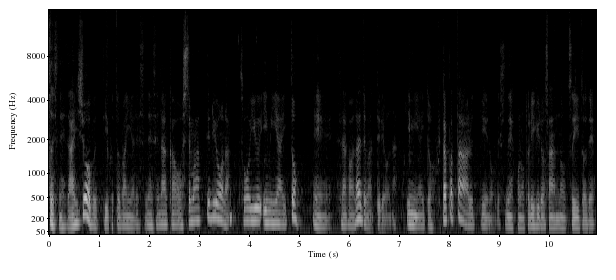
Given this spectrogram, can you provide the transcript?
そうですね。大丈夫っていう言葉にはですね背中を押してもらってるようなそういう意味合いと、えー、背中を撫でてもらってるような意味合いと2パターンあるっていうのをですねこの鳥広さんのツイートで、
